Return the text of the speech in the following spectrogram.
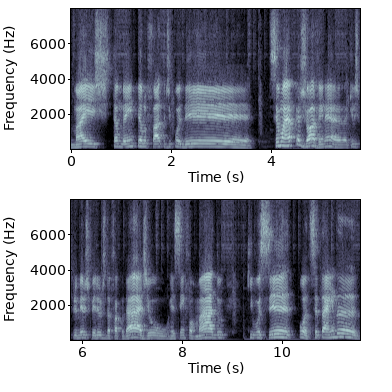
Mas também pelo fato de poder ser uma época jovem, né? Aqueles primeiros períodos da faculdade ou recém-formado, que você, pô, você está ainda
